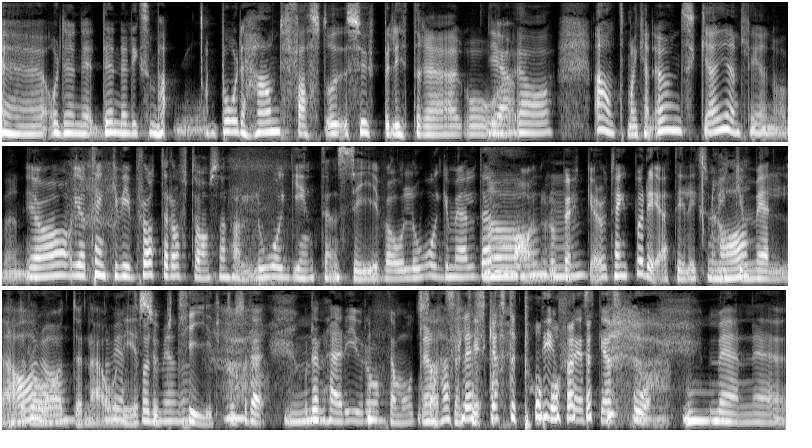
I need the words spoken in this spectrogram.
Uh, och den är, den är liksom både handfast och superlitterär och ja. ja. allt man kan önska egentligen av en. Ja, och jag tänker vi pratar ofta om sådana här lågintensiva och lågmälda ja, romaner och mm. böcker. Och tänk på det att det är liksom mycket ja. mellan raderna och det är subtilt och sådär. Mm. Och den här är ju raka motsatsen. Här fläskas det på. det fläskas på. Mm. Men eh,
